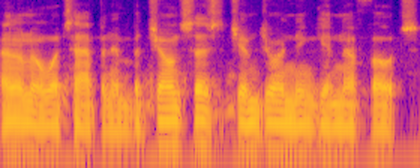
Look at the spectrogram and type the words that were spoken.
I don't know what's happening, but Jones says Jim Jordan didn't get enough votes.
